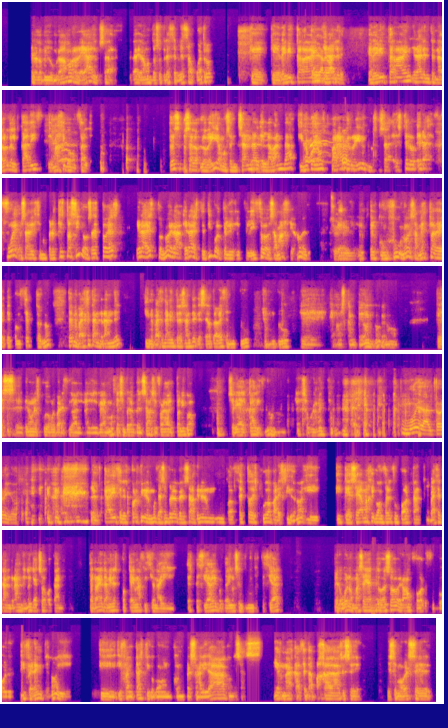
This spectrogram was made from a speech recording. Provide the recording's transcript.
pero lo vislumbrábamos real, o sea, ¿verdad? llevamos dos o tres cervezas o cuatro, que, que David Carradine era el, que David Carradine era el entrenador del Cádiz de Mágico González. Entonces, o sea, lo, lo veíamos en chándal en la banda y no podíamos parar de reírnos. O sea, es que lo era, fue, o sea, dijimos, pero es que esto ha sido, o sea, esto es, era esto, ¿no? Era, era este tipo el que, le, el que le hizo esa magia, ¿no? El, Sí, sí. el, el- kung fu, ¿no? Esa mezcla de, de conceptos, ¿no? Entonces me parece tan grande y me parece tan interesante que sea otra vez en un club, en un club eh, que no es campeón, ¿no? Que no, que es, eh, tiene un escudo muy parecido al, al Real Murcia, siempre lo he pensado, si fuera el tónico sería el Cádiz, ¿no? Seguramente. Muy daltónico. El Cádiz, el Sporting y el Murcia, siempre lo he pensado, tienen un, un concepto de escudo parecido, ¿no? Y, y que sea Mágico González un jugador tan, que me parece tan grande, ¿no? Y que ha hecho algo tan, tan grande también es porque hay una afición ahí especial y porque hay un sentimiento especial. Pero bueno, más allá de todo eso, era un jugador de fútbol diferente, ¿no? Y, y- y fantástico, con, con personalidad, con esas piernas, calcetas bajadas, ese, ese moverse,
